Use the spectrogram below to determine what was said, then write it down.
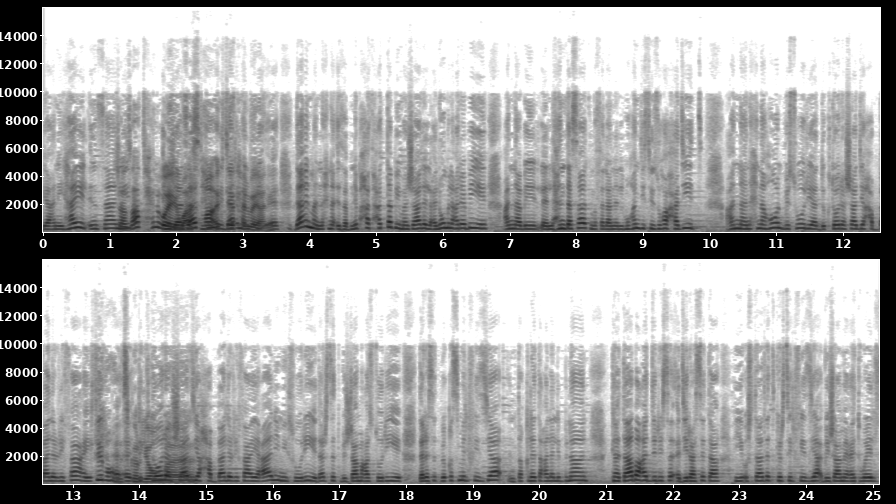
يعني هاي الإنسانة إنجازات حلوة وأسماء كثير حلوة. يعني. آه، دائما نحن إذا بنبحث حتى بمجال العلوم العربية عندنا بالهندسات مثلا المهندسة زها حديد. عندنا نحن هون بسوريا الدكتورة شادية حبال الرفاعي كثير مهم نذكر اليوم الدكتورة شادية حبال الرفاعي عالمة سورية درست بالجامعة السورية درست بقسم الفيزياء انتقلت على لبنان تابعت دراستها هي أستاذة كرسي الفيزياء بجامعة ويلز.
